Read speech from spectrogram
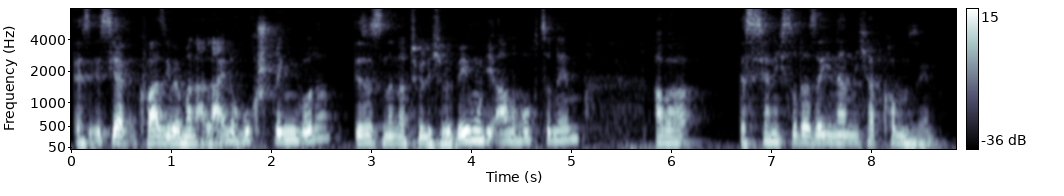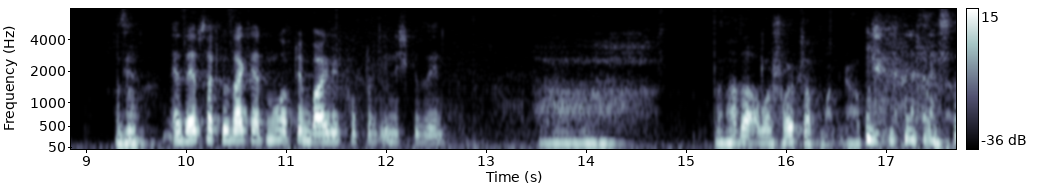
es ist ja quasi, wenn man alleine hochspringen würde, ist es eine natürliche Bewegung, die Arme hochzunehmen. Aber es ist ja nicht so, dass er ihn dann nicht hat kommen sehen. Also, ja. Er selbst hat gesagt, er hat nur auf den Ball geguckt und ihn nicht gesehen. Dann hat er aber Scheuklappmann gehabt. das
